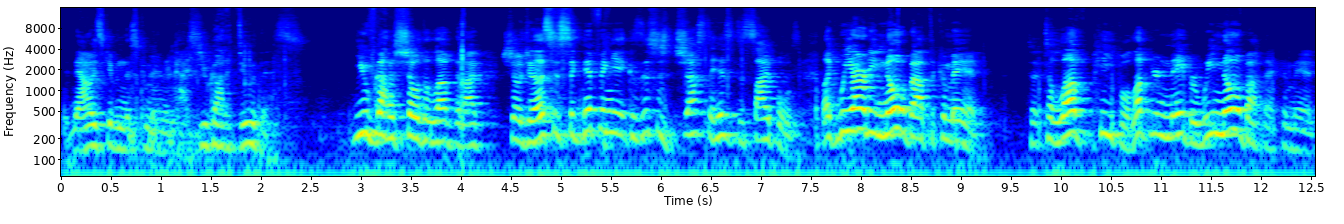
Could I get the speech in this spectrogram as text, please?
That now he's given this commandment guys, you got to do this. You've got to show the love that I've showed you. Now, this is significant because this is just to his disciples. Like we already know about the command to, to love people, love your neighbor. We know about that command.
